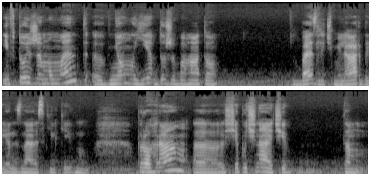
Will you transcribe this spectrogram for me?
І в той же момент е, в ньому є дуже багато безліч, мільярди, я не знаю скільки ну, програм, е, ще починаючи там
